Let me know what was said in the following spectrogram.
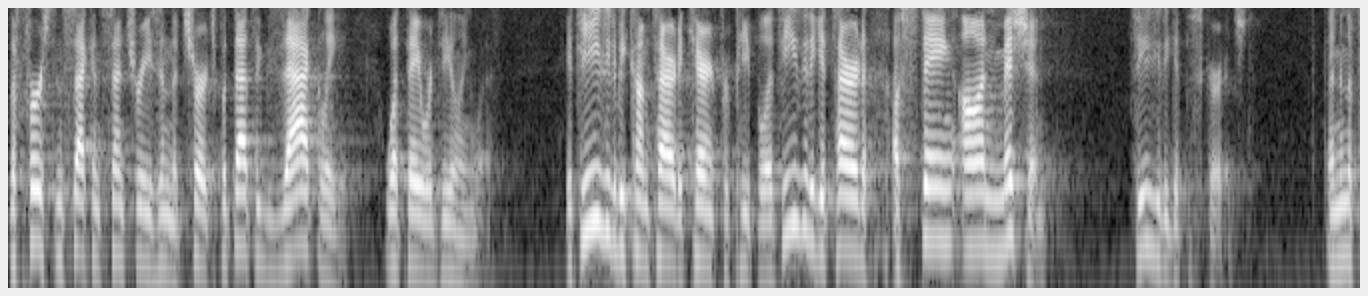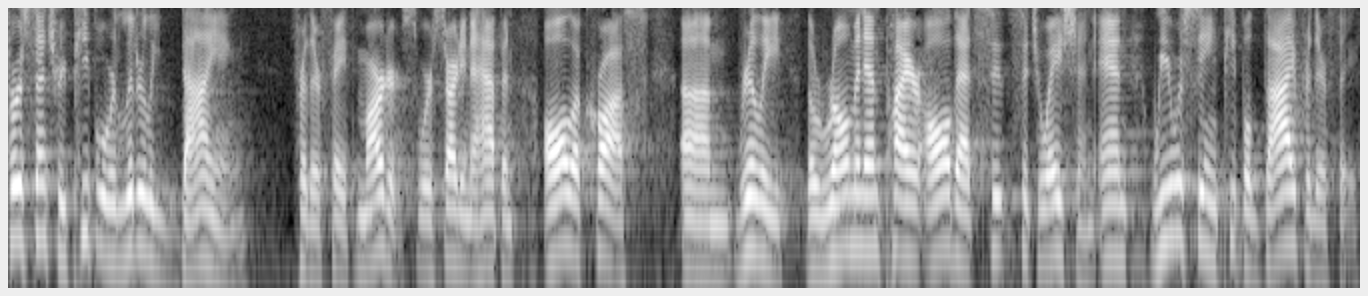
the first and second centuries in the church, but that's exactly what they were dealing with. It's easy to become tired of caring for people. It's easy to get tired of staying on mission. It's easy to get discouraged. And in the first century, people were literally dying for their faith. Martyrs were starting to happen all across um, really the Roman Empire, all that situation. And we were seeing people die for their faith.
